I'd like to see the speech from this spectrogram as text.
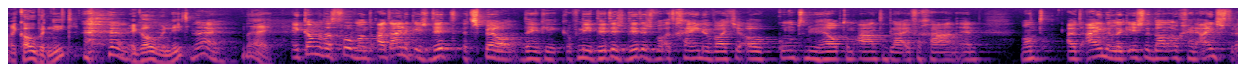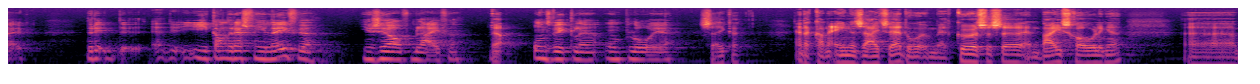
Ik hoop het niet. ik hoop het niet. Nee. Nee. Ik kan me dat voor, want uiteindelijk is dit het spel, denk ik. Of niet? Dit is, dit is wat- hetgene wat je ook continu helpt om aan te blijven gaan. En, want uiteindelijk is er dan ook geen eindstreep. Je kan de rest van je leven jezelf blijven Ja. ontwikkelen, ontplooien. Zeker. En dat kan enerzijds hè, door, met cursussen en bijscholingen. Ehm,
